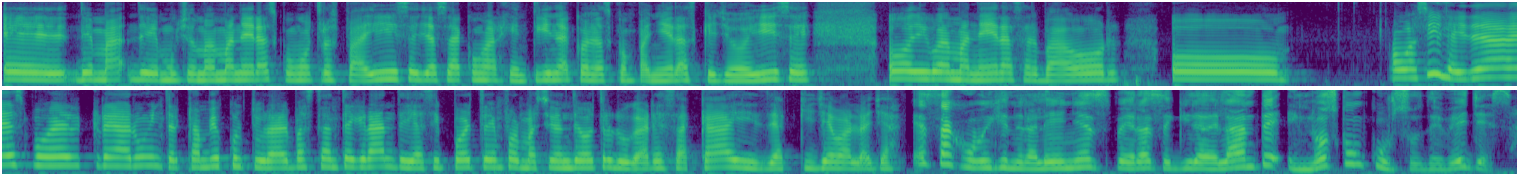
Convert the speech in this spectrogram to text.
eh, de, de muchas más maneras con otros países, ya sea con Argentina, con las compañeras que yo hice, o de igual manera Salvador, o, o así. La idea es poder crear un intercambio cultural bastante grande y así poder traer información de otros lugares acá y de aquí llevarla allá. Esta joven generaleña espera seguir adelante en los concursos de belleza.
